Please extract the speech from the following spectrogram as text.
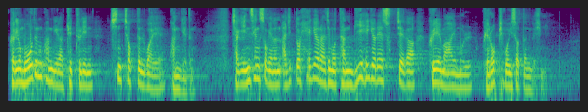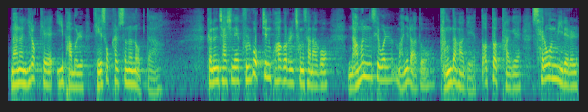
그리고 모든 관계가 뒤틀린 친척들과의 관계 등 자기 인생 속에는 아직도 해결하지 못한 미해결의 숙제가 그의 마음을 괴롭히고 있었던 것입니다. 나는 이렇게 이 밤을 계속할 수는 없다. 그는 자신의 굴곡진 과거를 청산하고 남은 세월만이라도 당당하게 떳떳하게 새로운 미래를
